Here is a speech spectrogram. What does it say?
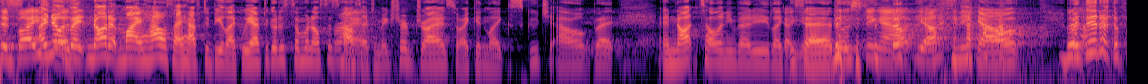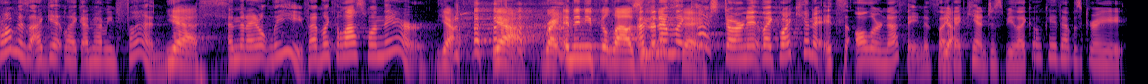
Yes, advice. I know, was, but not at my house. I have to be like, we have to go to someone else's house. I have to make sure I drive so I can like scooch out, but and not tell anybody, like you yeah. said, Ghosting out, yeah. sneak out. But, then uh, the problem is, I get like I'm having fun. Yes. And then I don't leave. I'm like the last one there. Yeah. Yeah. Right. And then you feel lousy And the then I'm like, day. gosh darn it! Like, why can't I? It's all or nothing. It's like Yeah. I can't just be like, okay, that was great.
